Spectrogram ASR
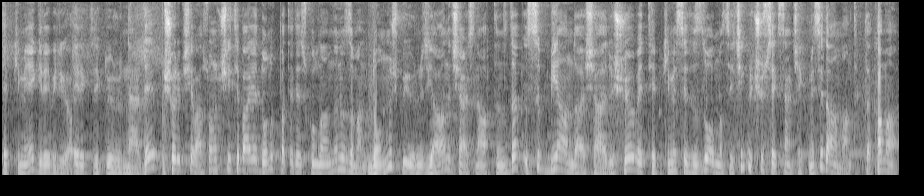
tepkimeye girebiliyor elektrikli ürünlerde. Şöyle bir şey var. Sonuç itibariyle donuk patates kullandığınız zaman donmuş bir ürünü yağın içerisine attığınızda ısı bir anda aşağı düşüyor ve tepkimesi hızlı olması için 380 çekmesi daha mantıklı. Ama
